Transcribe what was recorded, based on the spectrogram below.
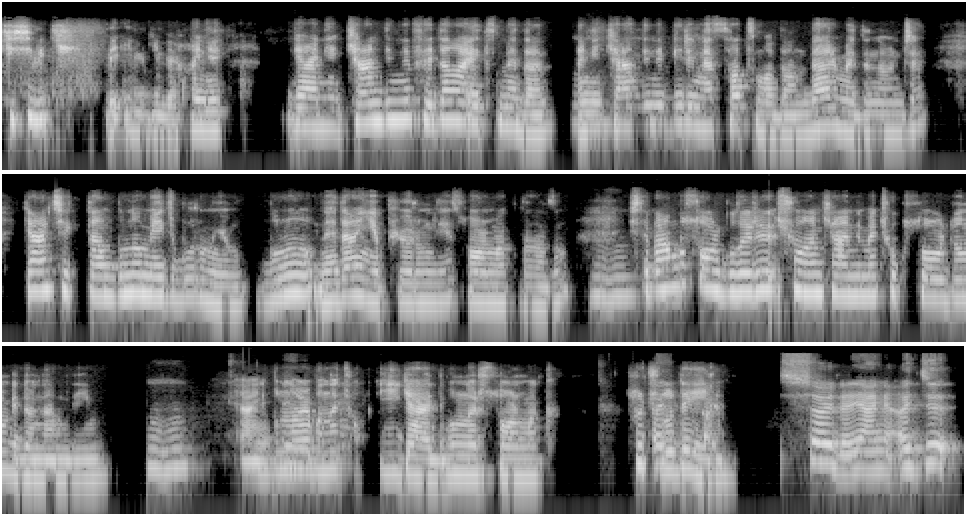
kişilikle ilgili hani yani kendini feda etmeden, Hı hani hı. kendini birine satmadan, vermeden önce gerçekten buna mecbur muyum? Bunu neden yapıyorum diye sormak lazım. Hı hı. İşte ben bu sorguları şu an kendime çok sorduğum bir dönemdeyim. Hı hı. Yani bunlar bana çok iyi geldi, bunları sormak. Suçlu değilim. şöyle yani acı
